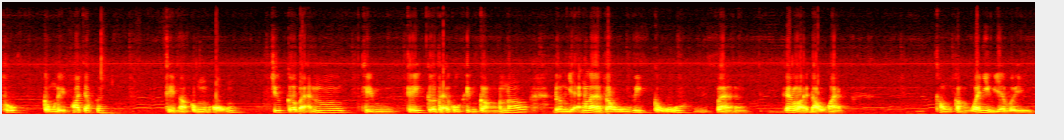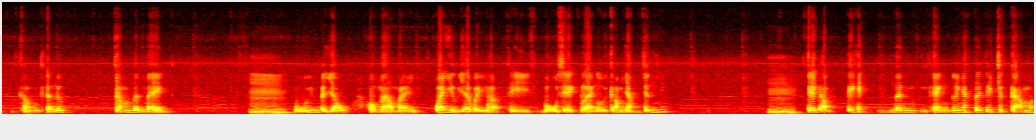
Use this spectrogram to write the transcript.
thuốc công nghiệp hóa chất ấy, thì nó cũng ổn. Chứ cơ bản Kim cái cơ thể của Kim cần nó đơn giản là rau với củ và các loại đậu hoạt. Không cần quá nhiều gia vị cần cái nước chấm lên men ừ. muối và dầu. Hôm nào mà quá nhiều gia vị đó thì vũ sẽ là người cảm nhận chính. Ừ. cái cảm cái, cái nên đang cứ nhắc tới cái trực cảm á.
